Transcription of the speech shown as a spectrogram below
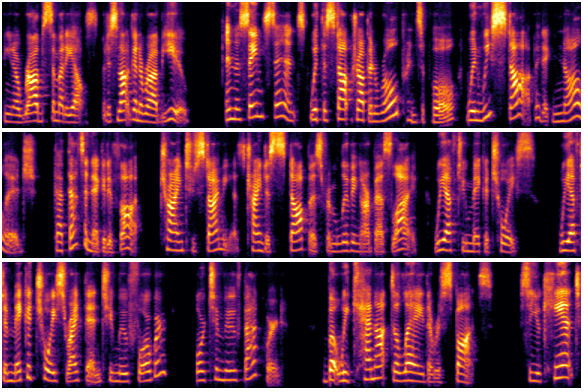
you know, rob somebody else, but it's not going to rob you. In the same sense, with the stop, drop, and roll principle, when we stop and acknowledge that that's a negative thought, trying to stymie us, trying to stop us from living our best life. We have to make a choice. We have to make a choice right then to move forward or to move backward. But we cannot delay the response. So you can't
